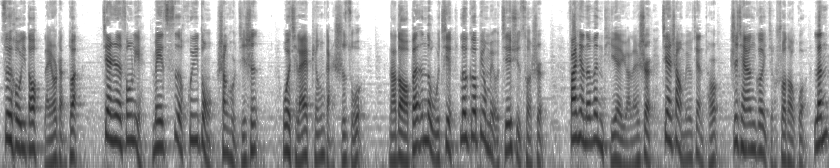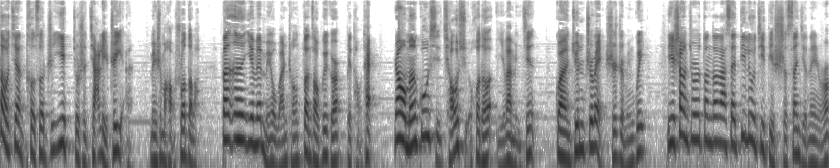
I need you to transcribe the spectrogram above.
最后一刀拦腰斩断。剑刃锋利，每次挥动伤口极深，握起来平衡感十足。拿到班恩的武器，乐哥并没有接续测试，发现的问题原来是剑上没有箭头。之前安哥已经说到过，蓝道剑特色之一就是加力之眼，没什么好说的了。班恩因为没有完成锻造规格被淘汰，让我们恭喜乔许获得一万美金，冠军之位实至名归。以上就是锻造大赛第六季第十三集的内容。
